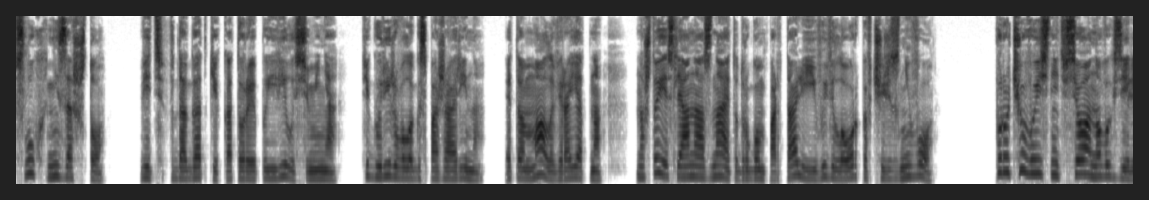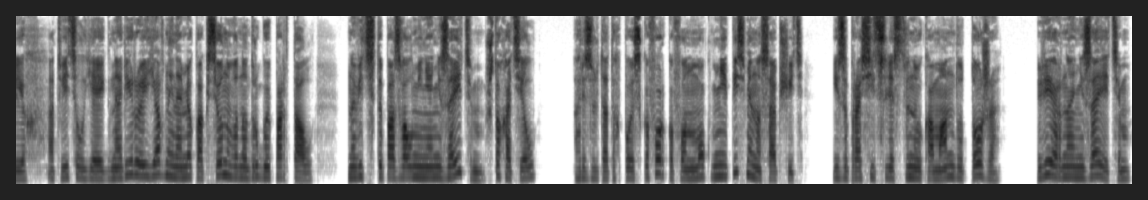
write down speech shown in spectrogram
Вслух ни за что. Ведь в догадке, которая появилась у меня, фигурировала госпожа Арина. Это маловероятно, но что, если она знает о другом портале и вывела орков через него? «Поручу выяснить все о новых зельях», — ответил я, игнорируя явный намек Аксенова на другой портал. «Но ведь ты позвал меня не за этим, что хотел. О результатах поисков орков он мог мне письменно сообщить. И запросить следственную команду тоже. Верно, не за этим.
